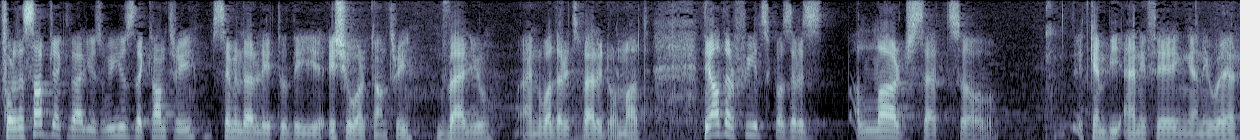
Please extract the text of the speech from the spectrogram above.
For the subject values, we use the country similarly to the issuer country value and whether it's valid or not. The other fields, because there is a large set, so it can be anything, anywhere.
